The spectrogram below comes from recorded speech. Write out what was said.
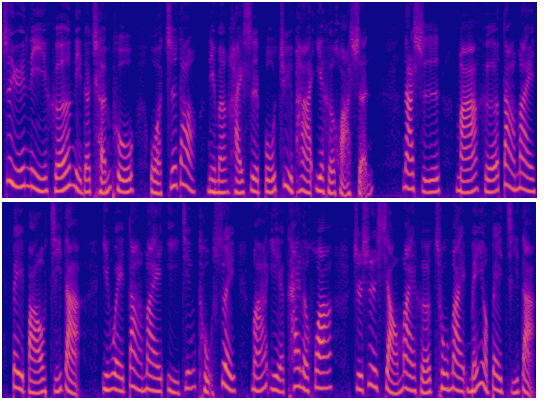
至于你和你的臣仆，我知道你们还是不惧怕耶和华神。那时麻和大麦被雹击打。”因为大麦已经吐穗，马也开了花，只是小麦和粗麦没有被击打，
